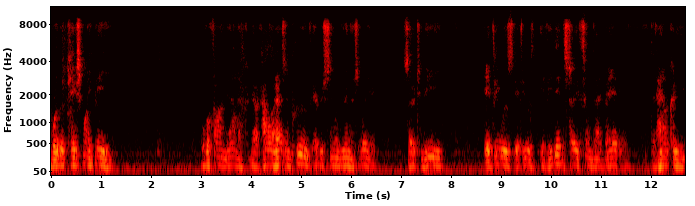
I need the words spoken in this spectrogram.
where the case might be, we'll find out now. Now Kyler has improved every single year in this league. So to me, if he was if he was if he didn't study film that badly, then how could he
